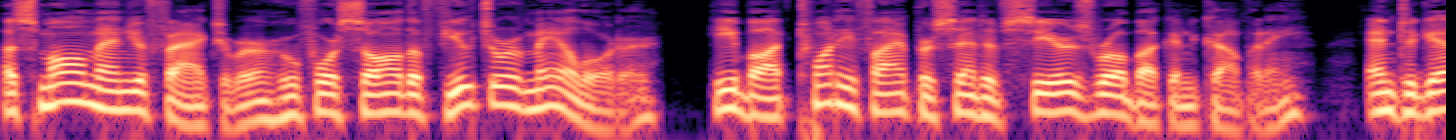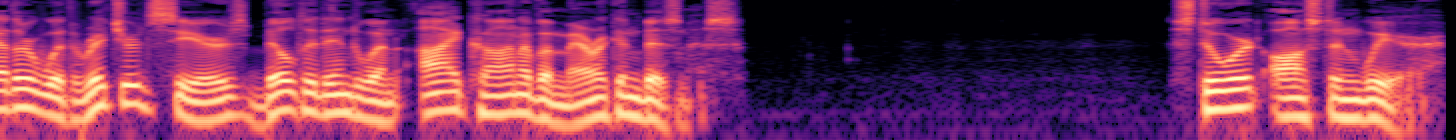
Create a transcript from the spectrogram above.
A small manufacturer who foresaw the future of mail order, he bought 25% of Sears Roebuck and Company and together with Richard Sears built it into an icon of American business. Stuart Austin Wier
